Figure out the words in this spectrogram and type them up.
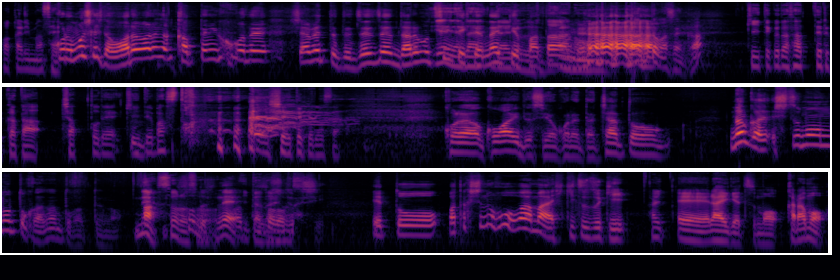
わかりません。これもしかしたら我々が勝手にここで喋ってて全然誰もついてきてないっていうパターンにいやいや大なってませんか聞いてくださってる方チャットで聞いてますと、教えてくださいこれは怖いですよこれちゃんとなんか質問のとかなんとかっていうのねあそろそろそうですねえっと私の方はまあ引き続き、はいえー来月もからも、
